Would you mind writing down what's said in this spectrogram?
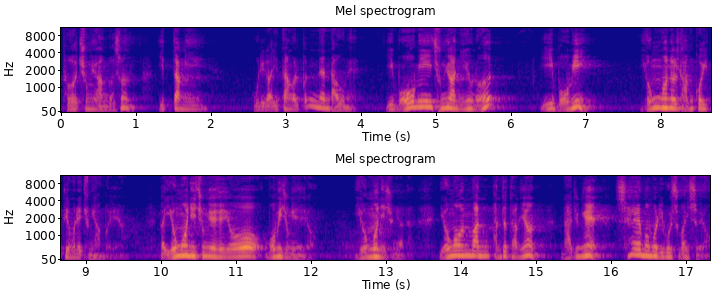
더 중요한 것은 이 땅이 우리가 이 땅을 끝낸 다음에 이 몸이 중요한 이유는 이 몸이 영혼을 담고 있기 때문에 중요한 거예요. 그러니까 영혼이 중요해요, 몸이 중요해요. 영혼이 중요하다. 영혼만 반듯하면 나중에 새 몸을 입을 수가 있어요.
